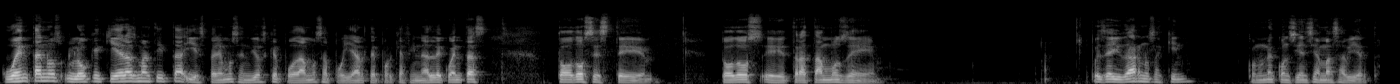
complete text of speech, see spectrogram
Cuéntanos lo que quieras, Martita, y esperemos en Dios que podamos apoyarte, porque a final de cuentas, todos, este, todos eh, tratamos de, pues de ayudarnos aquí, ¿no? con una conciencia más abierta.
